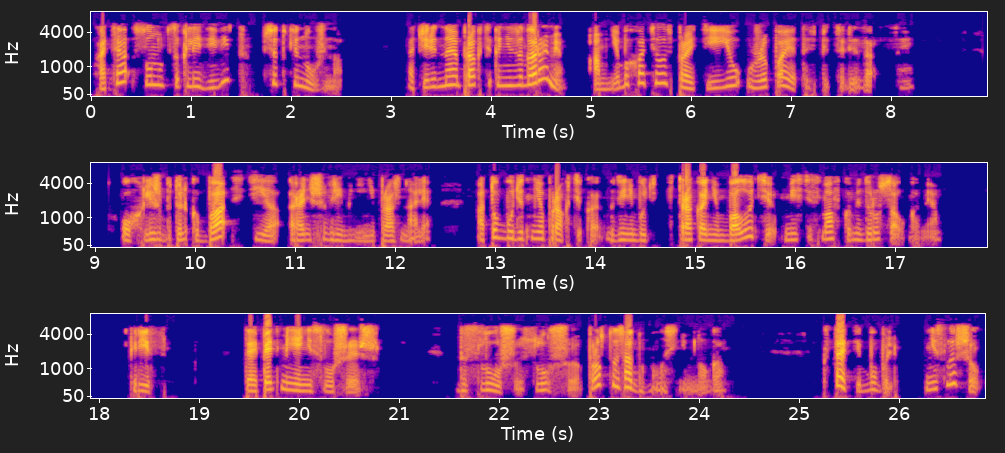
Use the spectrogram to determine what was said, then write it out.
Хотя сунуться к леди Вит все-таки нужно. Очередная практика не за горами, а мне бы хотелось пройти ее уже по этой специализации. Ох, лишь бы только Ба с Тия раньше времени не прознали, а то будет мне практика где-нибудь в траканьем болоте вместе с мавками да. Крис, ты опять меня не слушаешь? Да слушаю, слушаю, просто задумалась немного. Кстати, Бубль, не слышал,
